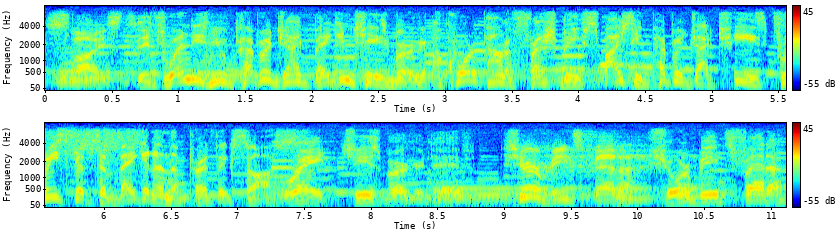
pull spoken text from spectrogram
sliced. It's Wendy's new Pepper Jack Bacon Cheeseburger. A quarter pound of fresh beef, spicy pepper jack cheese, three strips of bacon, and the perfect sauce. Great cheeseburger, Dave. Sure beats feta. Sure beats feta.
